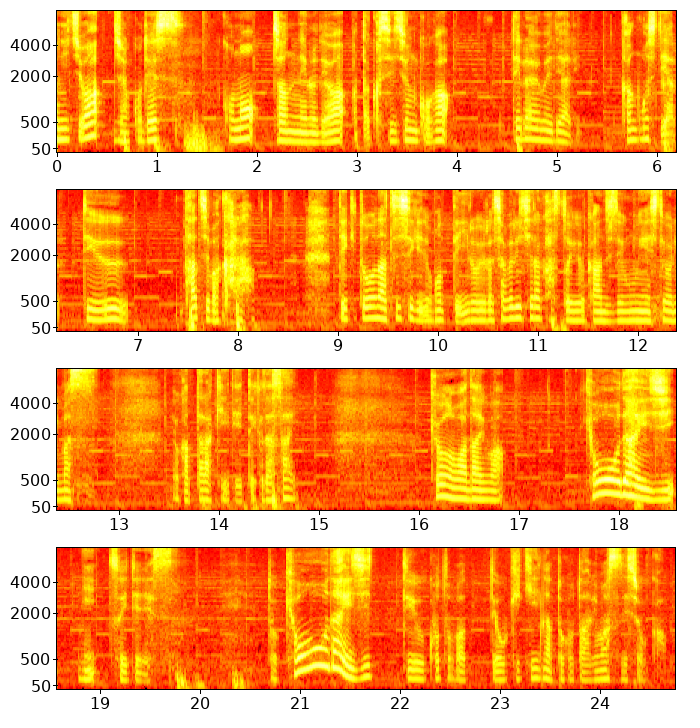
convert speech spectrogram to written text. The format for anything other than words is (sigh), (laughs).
こんにちは、じゅんこです。このチャンネルでは私じゅんこが寺嫁であり看護師であるっていう立場から (laughs) 適当な知識でもっていろいろ喋り散らかすという感じで運営しております。よかったら聞いていってください。今日の話題は兄弟児についてです。と兄弟児っていう言葉ってお聞きになったことありますでしょうか？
